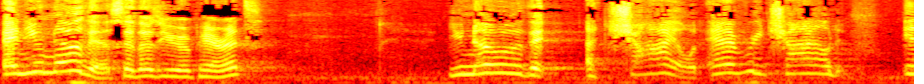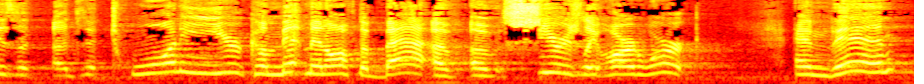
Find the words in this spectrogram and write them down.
and you know this, so those of you who are parents, you know that a child, every child is a, a 20 year commitment off the bat of, of seriously hard work. And then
